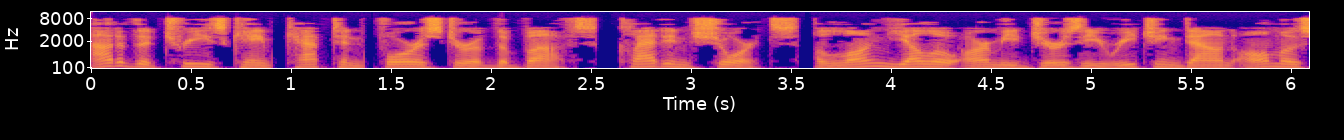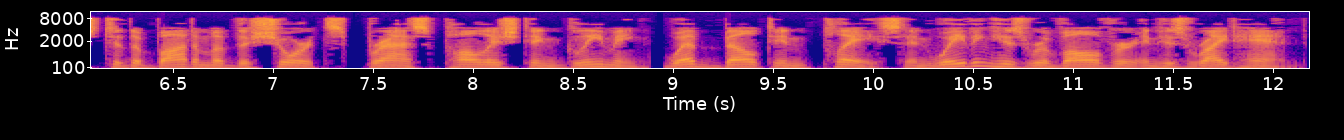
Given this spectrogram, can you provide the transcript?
Out of the trees came Captain Forrester of the Buffs, clad in shorts, a long yellow army jersey reaching down almost to the bottom of the shorts, brass polished and gleaming, web belt in place and waving his revolver in his right hand.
